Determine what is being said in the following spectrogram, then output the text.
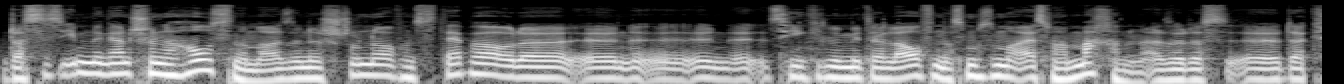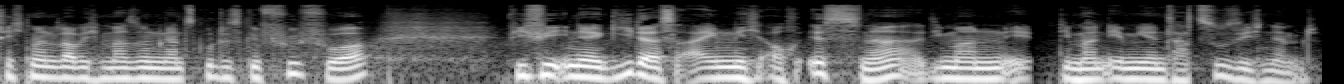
das ist eben eine ganz schöne Hausnummer. Also eine Stunde auf dem Stepper oder äh, äh, 10 Kilometer laufen, das muss man erstmal machen. Also das, äh, da kriegt man, glaube ich, mal so ein ganz gutes Gefühl vor, wie viel Energie das eigentlich auch ist, ne? Die man, die man eben jeden Tag zu sich nimmt.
